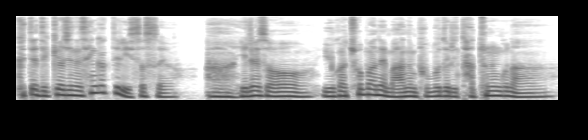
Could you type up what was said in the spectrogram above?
그때 느껴지는 생각들이 있었어요. 아, 이래서 육아 초반에 많은 부부들이 다투는구나.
